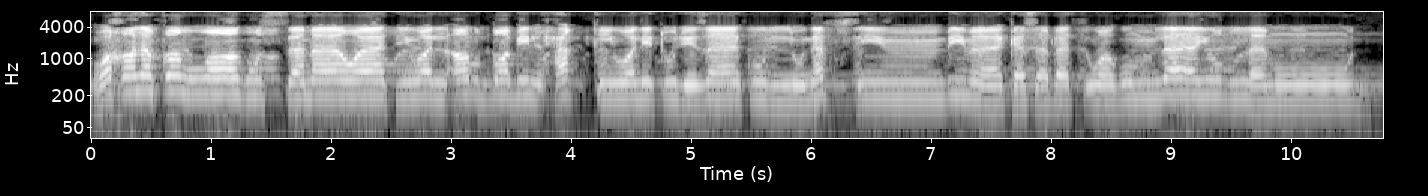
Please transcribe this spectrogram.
وخلق الله السماوات والأرض بالحق ولتجزى كل نفس بما كسبت وهم لا يظلمون.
